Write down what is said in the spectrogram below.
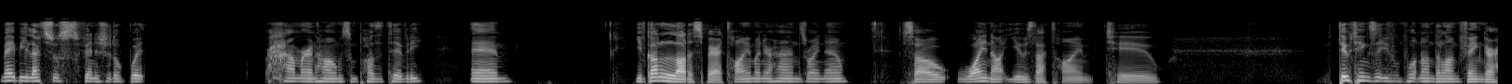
maybe let's just finish it up with hammering home some positivity. Um, you've got a lot of spare time on your hands right now, so why not use that time to do things that you've been putting on the long finger,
